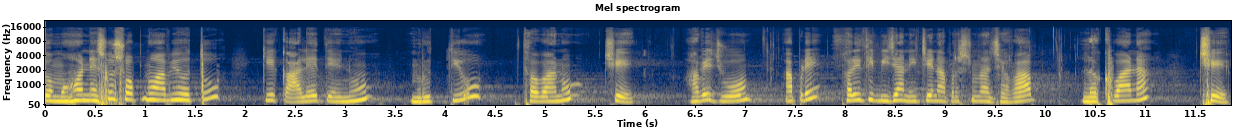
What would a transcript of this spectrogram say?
તો મોહનને શું સ્વપ્ન આવ્યું હતું? કે કાલે તેનું મૃત્યુ થવાનું છે. હવે જુઓ, આપણે ફરીથી બીજા નીચેના પ્રશ્નોના જવાબ લખવાના છે.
